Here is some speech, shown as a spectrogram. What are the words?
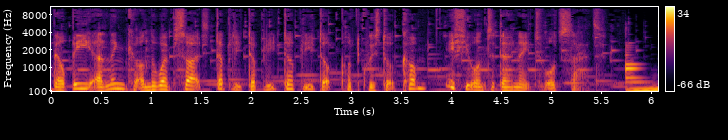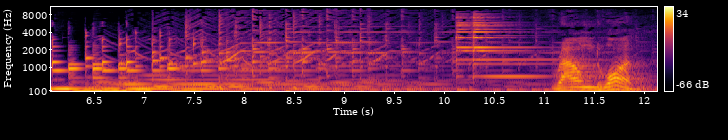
there'll be a link on the website www.podquiz.com if you want to donate towards that. Round 1.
